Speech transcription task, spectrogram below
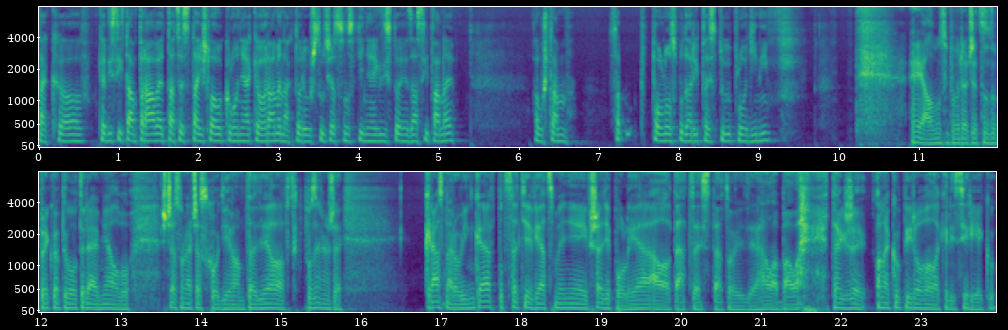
tak e, kedy tam práve tá cesta išla okolo nejakého ramena, ktoré už v súčasnosti neexistuje, je zasypané a už tam sa polnohospodári pestujú plodiny. Hej, ale musím povedať, že toto prekvapilo teda aj mňa, lebo z času na čas chodievam tady a pozerám, že krásna rovinka, v podstate viac menej všade polia, ale tá cesta to ide halabala. Takže ona kopírovala kedysi rieku.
